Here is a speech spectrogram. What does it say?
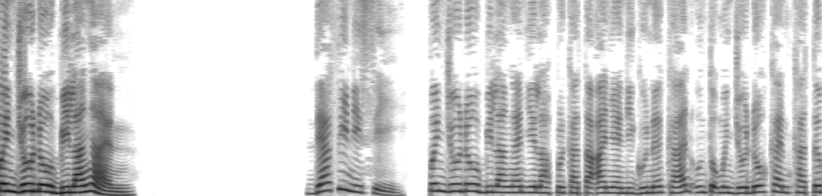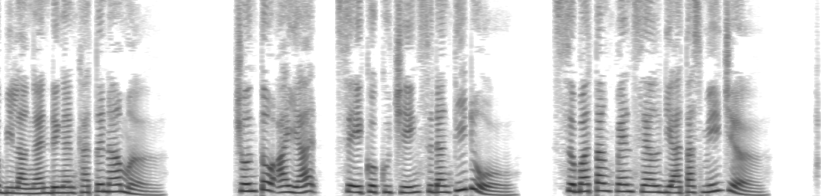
Penjodoh bilangan Definisi Penjodoh bilangan ialah perkataan yang digunakan untuk menjodohkan kata bilangan dengan kata nama. Contoh ayat, seekor kucing sedang tidur. Sebatang pensel di atas meja.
